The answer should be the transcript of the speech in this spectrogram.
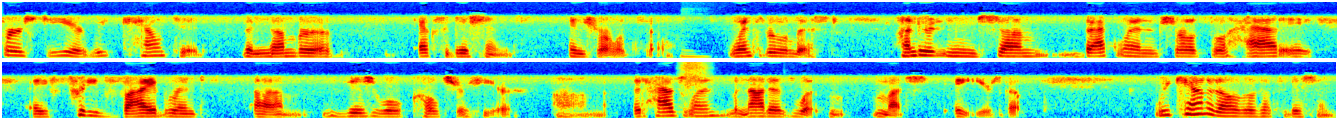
first year, we counted the number of exhibitions in Charlottesville, mm. went through a list, hundred and some, back when Charlottesville had a, a pretty vibrant um, visual culture here. Um, it has one, but not as what, much eight years ago. We counted all those exhibitions.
